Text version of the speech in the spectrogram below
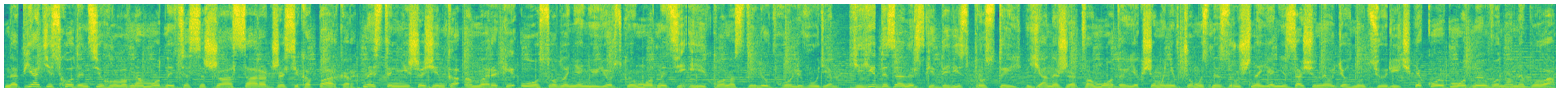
На п'ятій сходинці головна модниця США Сара Джесіка Паркер, найстильніша жінка Америки уособлення нью-йоркської модниці і ікона стилю в Голлівуді. Її дизайнерський девіз простий: я не жертва моди. Якщо мені в чомусь незручно, я ні за що не одягну цю річ, якою б модною вона не була.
